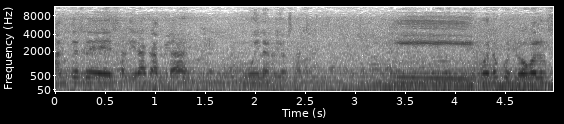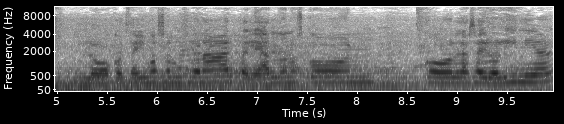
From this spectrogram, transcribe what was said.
antes de salir a cantar, muy nerviosas. Y bueno, pues luego lo conseguimos solucionar peleándonos con, con las aerolíneas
